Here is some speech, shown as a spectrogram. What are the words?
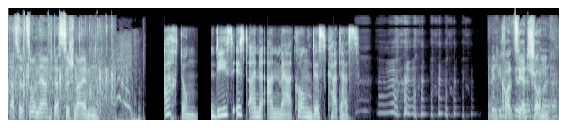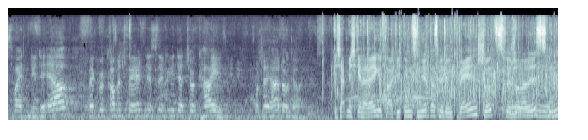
Das wird so nervig, das zu schneiden. Achtung, dies ist eine Anmerkung des Cutters. Mit Kotzt jetzt schon. Der zweiten DDR, bekommen Verhältnisse wie in der Türkei unter Erdogan. Ich habe mich generell gefragt, wie funktioniert das mit dem Quellenschutz für Journalisten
